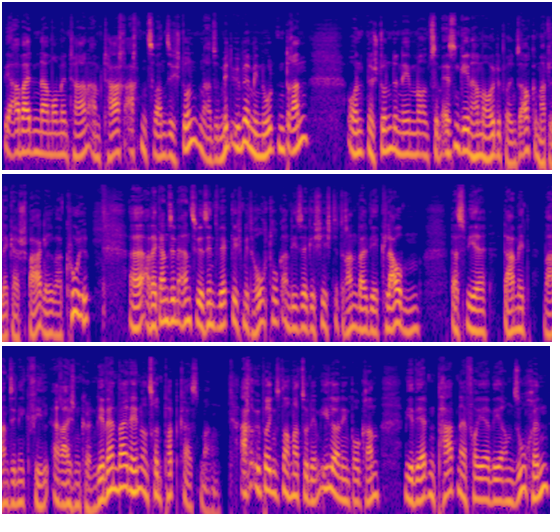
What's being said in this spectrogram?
wir arbeiten da momentan am Tag 28 Stunden, also mit Überminuten dran. Und eine Stunde nehmen wir uns zum Essen gehen, haben wir heute übrigens auch gemacht. Lecker Spargel, war cool. Äh, aber ganz im Ernst, wir sind wirklich mit Hochdruck an dieser Geschichte dran, weil wir glauben, dass wir damit wahnsinnig viel erreichen können. Wir werden weiterhin unseren Podcast machen. Ach, übrigens nochmal zu dem E-Learning-Programm. Wir werden Partnerfeuerwehren suchen,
